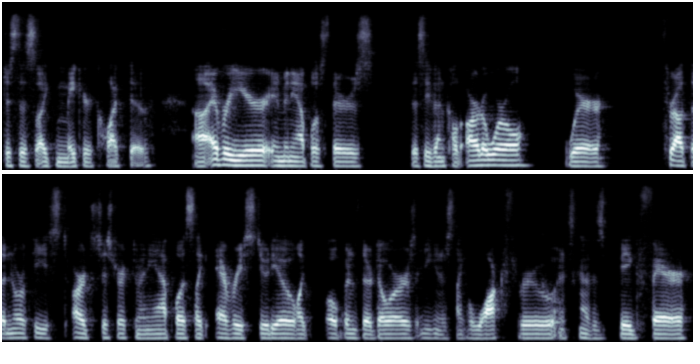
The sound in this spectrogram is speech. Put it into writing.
just this like maker collective. Uh, every year in Minneapolis, there's this event called Art Whirl, where throughout the Northeast Arts District of Minneapolis, like every studio like opens their doors and you can just like walk through, and it's kind of this big fair.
